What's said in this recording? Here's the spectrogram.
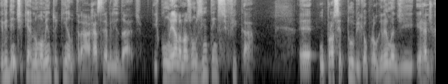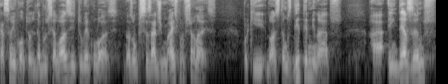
Evidente que é no momento em que entrar a rastreabilidade e com ela nós vamos intensificar é, o Procetube, que é o Programa de Erradicação e Controle da Brucelose e Tuberculose. Nós vamos precisar de mais profissionais, porque nós estamos determinados em 10 anos,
